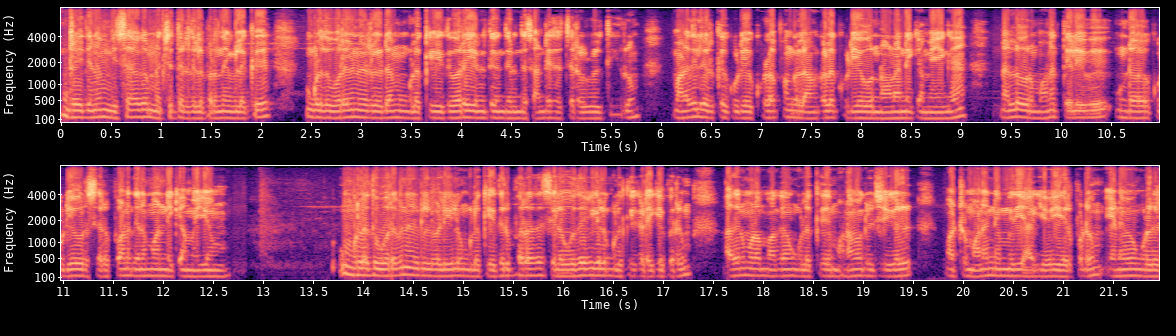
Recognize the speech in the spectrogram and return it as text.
இன்றைய தினம் விசாகம் நட்சத்திரத்தில் பிறந்தவங்களுக்கு உங்களது உறவினர்களிடம் உங்களுக்கு இதுவரை இருந்து வந்திருந்த சண்டை சச்சரவுகள் தீரும். மனதில் இருக்கக்கூடிய குழப்பங்கள் அகலக்கூடிய ஒரு நாளாக அமையுங்க. நல்ல ஒரு மன தெளிவு உண்டாகக்கூடிய ஒரு சிறப்பான தினமாக அன்னைக்கு அமையும். உங்களது உறவினர்கள் வழியில் உங்களுக்கு எதிர்பாராத சில உதவிகள் உங்களுக்கு கிடைக்கப்பெறும். அதன் மூலமாக உங்களுக்கு மனமகிழ்ச்சிகள் மற்றும் மன நிம்மதி ஆகியவை ஏற்படும். எனவே உங்களது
